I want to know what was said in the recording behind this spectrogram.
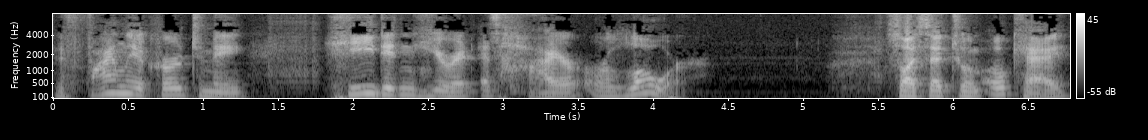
And it finally occurred to me he didn't hear it as higher or lower. So I said to him, okay,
